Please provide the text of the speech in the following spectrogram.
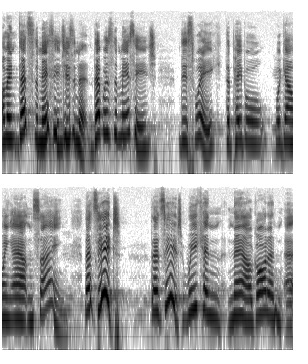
I mean, that's the message, isn't it? That was the message this week that people were going out and saying. That's it. That's it. We can now, God and uh,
